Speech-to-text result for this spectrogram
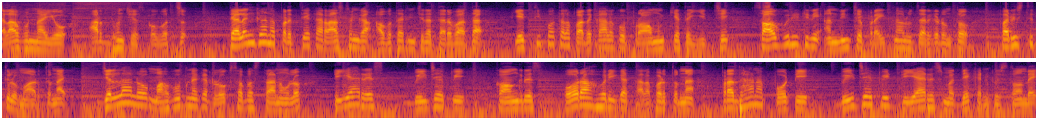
ఎలా ఉన్నాయో అర్థం చేసుకోవచ్చు. తెలంగాణ ప్రత్యేక రాష్ట్రంగా అవతరించిన తర్వాత ఎత్తిపోతల పథకాలకు ప్రాముఖ్యత ఇచ్చి సాగునీటిని అందించే ప్రయత్నాలు జరగడంతో పరిస్థితులు మారుతున్నాయి. జిల్లాలో మహబూబ్నగర్ లోక్సభ స్థానంలో టీఆర్ఎస్ బీజేపీ కాంగ్రెస్ హోరాహోరీగా తలపడుతున్న ప్రధాన పోటీ బీజేపీ టీఆర్ఎస్ మధ్య కనిపిస్తోంది.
